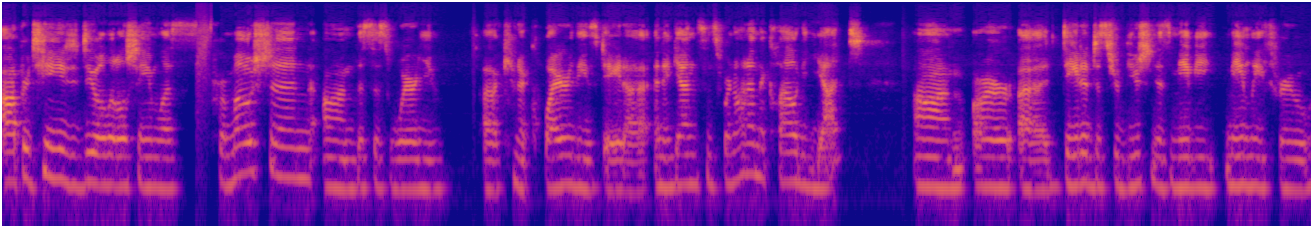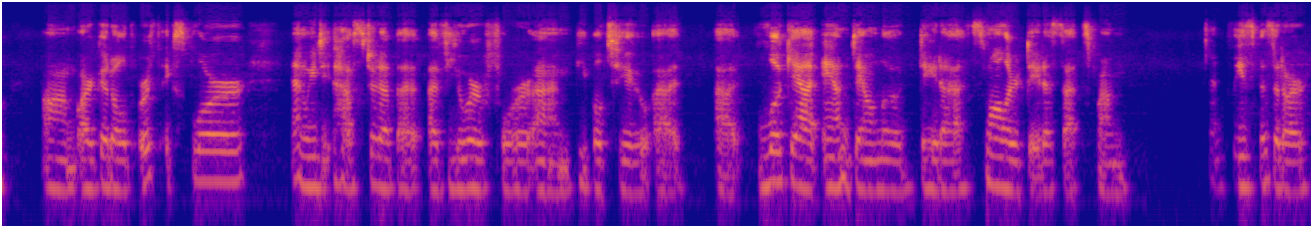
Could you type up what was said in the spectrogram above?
opportunity to do a little shameless promotion. Um, this is where you uh, can acquire these data. And again, since we're not on the cloud yet, um, our uh, data distribution is maybe mainly through um, our good old Earth Explorer. And we have stood up a, a viewer for um, people to uh, uh, look at and download data, smaller data sets from. And please visit our,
